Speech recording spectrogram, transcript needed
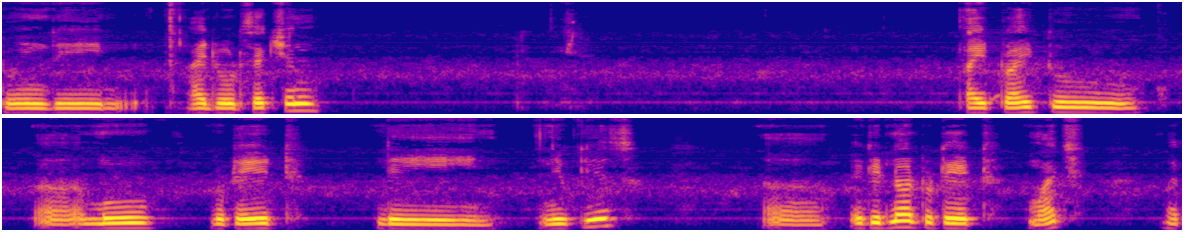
doing the hydro section I tried to uh, move rotate the nucleus. Uh, it did not rotate much but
